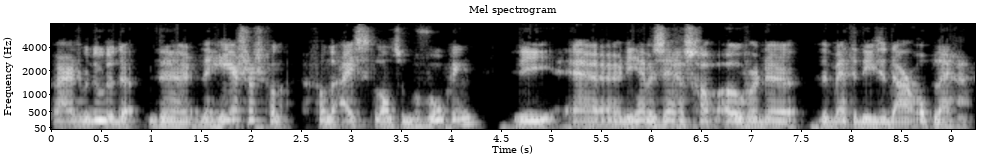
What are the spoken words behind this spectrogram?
waar ze bedoelen, de, de, de heersers van, van de IJslandse bevolking, die, uh, die hebben zeggenschap over de, de wetten die ze daar opleggen.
